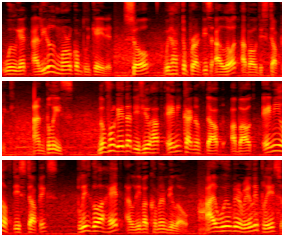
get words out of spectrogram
will get a little more complicated. So, we have to practice a lot about this topic. And please, don't forget that if you have any kind of doubt about any of these topics, please go ahead and leave a comment below. I will be really pleased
